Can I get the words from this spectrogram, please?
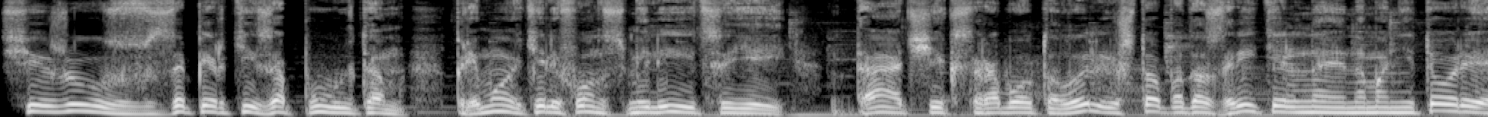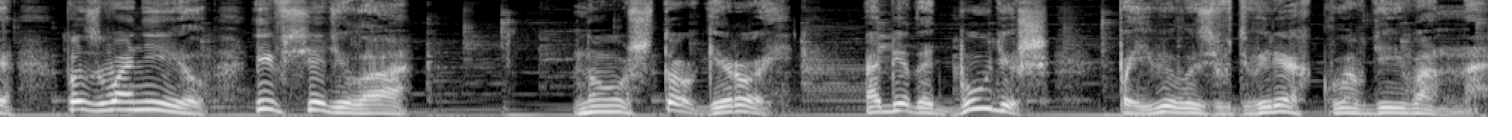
Сижу в заперти за пультом, прямой телефон с милицией, датчик сработал или что подозрительное на мониторе, позвонил и все дела. «Ну что, герой, обедать будешь?» — появилась в дверях Клавдия Ивановна.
